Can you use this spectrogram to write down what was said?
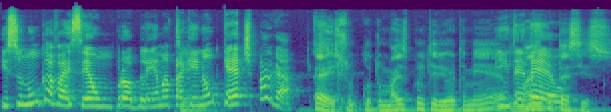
Isso nunca vai ser um problema para quem não quer te pagar. É, isso quanto mais pro interior também é Entendeu? mais acontece isso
